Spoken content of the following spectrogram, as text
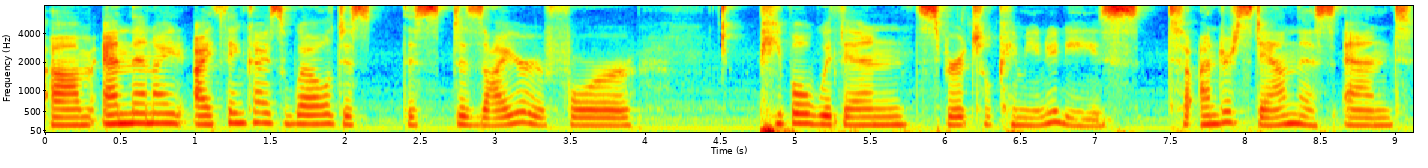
um, and then I, I think as well, just this desire for people within spiritual communities to understand this and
